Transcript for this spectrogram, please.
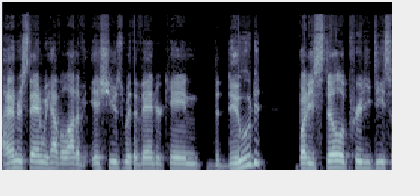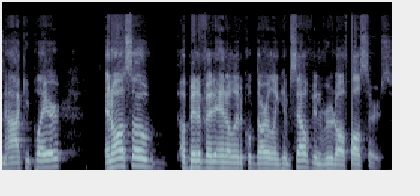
I understand we have a lot of issues with Evander Kane, the dude, but he's still a pretty decent hockey player. And also a bit of an analytical darling himself in Rudolph Balcers,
